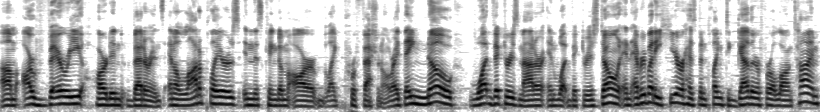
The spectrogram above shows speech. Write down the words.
um, are very hardened veterans. And a lot of players in this kingdom are like professional right? They know what victories matter and what victories don't. And everybody here has been playing together for a long time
